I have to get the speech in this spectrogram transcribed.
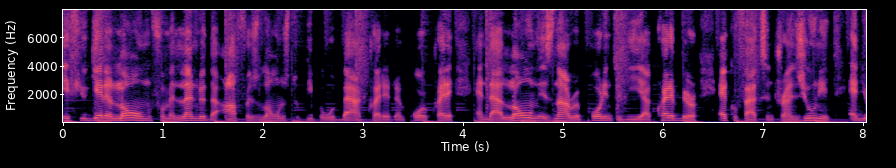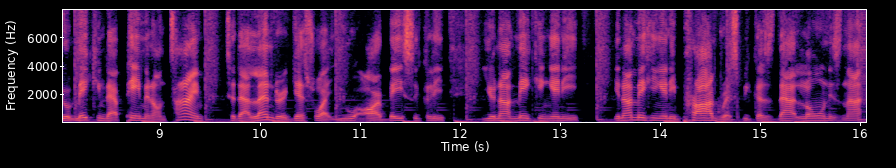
if you get a loan from a lender that offers loans to people with bad credit and poor credit, and that loan is not reporting to the uh, credit bureau, Equifax, and TransUnion, and you're making that payment on time to that lender, guess what? You are basically you're not making any you're not making any progress because that loan is not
